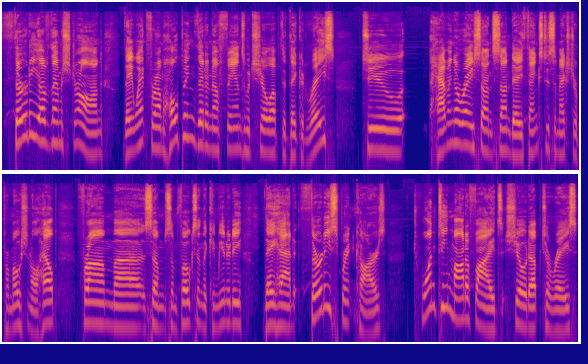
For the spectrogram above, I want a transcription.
30 of them strong. They went from hoping that enough fans would show up that they could race to having a race on Sunday thanks to some extra promotional help from uh, some some folks in the community. They had 30 sprint cars, 20 modifieds showed up to race,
